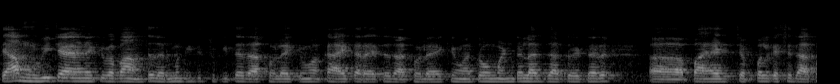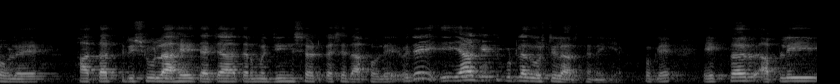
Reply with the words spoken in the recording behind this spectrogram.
त्या मूवीच्या याने की बाबा आमचा धर्म किती चुकीचा दाखवलाय किंवा काय करायचं दाखवलंय किंवा तो मंडलात जातोय तर पायात चप्पल कसे दाखवले हातात त्रिशूल आहे त्याच्या तर मग जीन्स शर्ट कसे दाखवले. म्हणजे या याची कुठल्याच गोष्टीला अर्थ नाही आहे ओके? एक तर आपली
